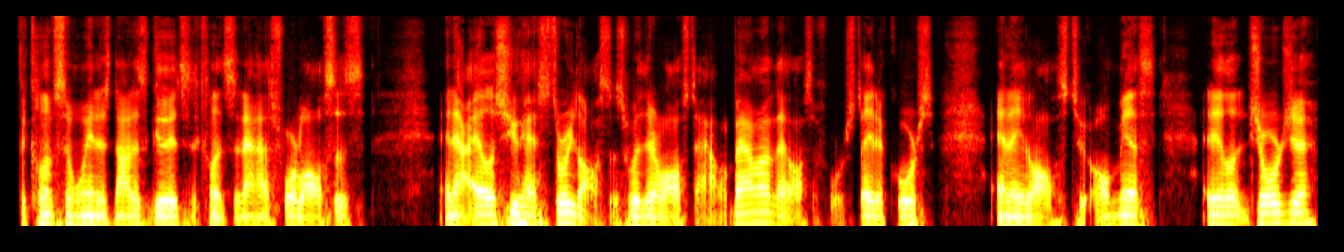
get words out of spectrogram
The Clemson win is not as good since Clemson now has four losses. And now LSU has three losses, where they lost to Alabama, they lost to Florida State, of course, and they lost to Ole Miss. And they look Georgia,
